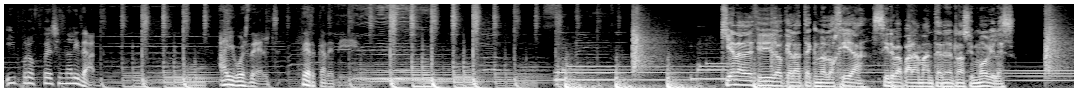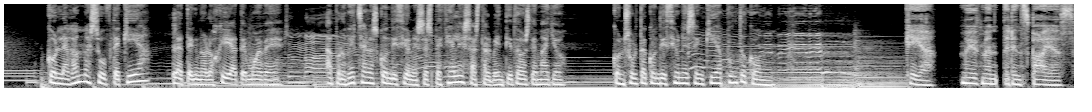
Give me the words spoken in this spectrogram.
y profesionalidad. iWest Delch, cerca de ti. ¿Quién ha decidido que la tecnología sirva para mantenernos inmóviles? Con la gama SUV de Kia, la tecnología te mueve. Aprovecha las condiciones especiales hasta el 22 de mayo. Consulta condiciones en kia.com. Kia. Movement that inspires.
